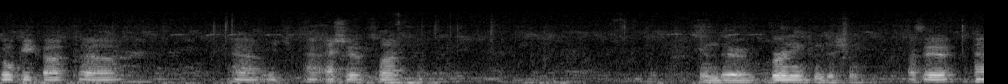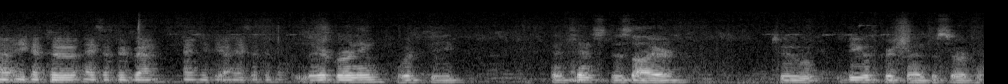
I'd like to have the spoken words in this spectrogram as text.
gópikat így in their burning condition. az ő égető helyzetükben enyhíti a helyzetüket. They're burning with the intense desire to be with Krishna and to serve him.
